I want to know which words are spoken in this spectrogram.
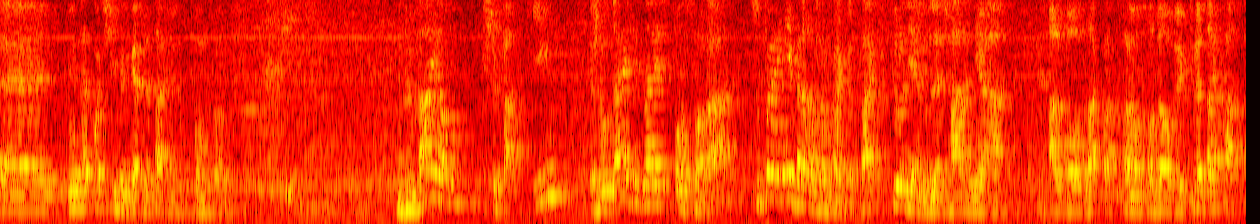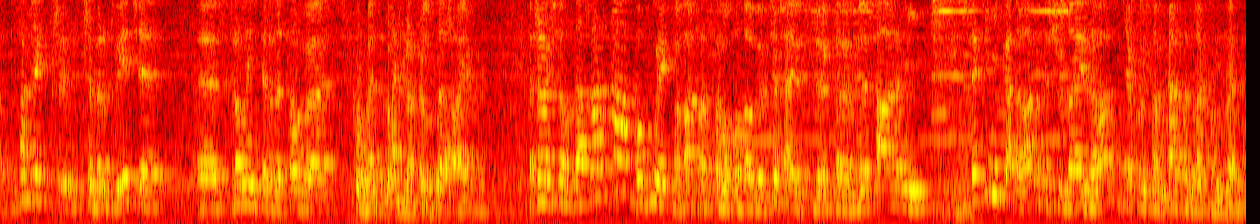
e, nie zapłacimy gadżetami od sponsorów. Bywają przypadki, że udaje się znaleźć sponsora zupełnie niebranżowego, tak? W stylu, nie wiem, mleczarnia albo zakład samochodowy, który da kasę. Czasami jak prze- przewertujecie strony internetowe konwentu, rzeczy się zdarzają. Dlaczego się to zdarza? A, bo wujek ma warsztat samochodowy, ciocia jest dyrektorem mleczarni. Z takimi kanałami to się udaje załatwić jakąś tam kasę dla konwentu.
